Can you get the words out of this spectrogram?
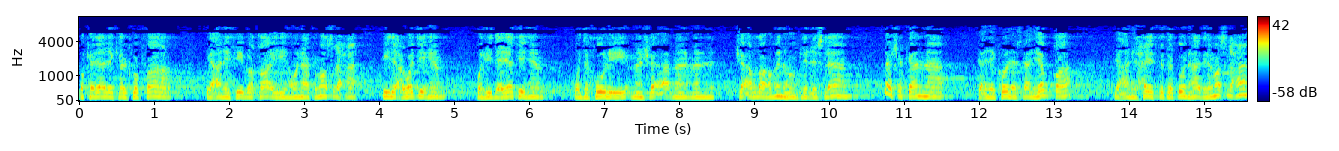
وكذلك الكفار يعني في بقائه هناك مصلحة في دعوتهم وهدايتهم ودخول من شاء من شاء الله منهم في الإسلام. لا شك أن يعني كل إنسان يبقى يعني حيث تكون هذه المصلحة.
